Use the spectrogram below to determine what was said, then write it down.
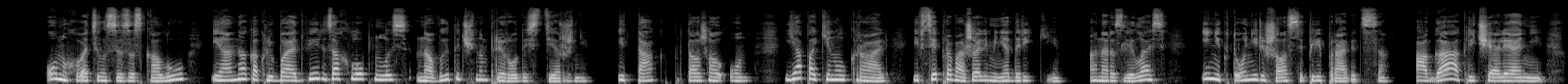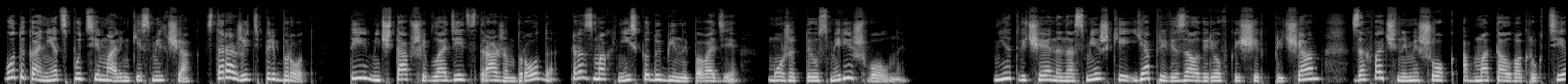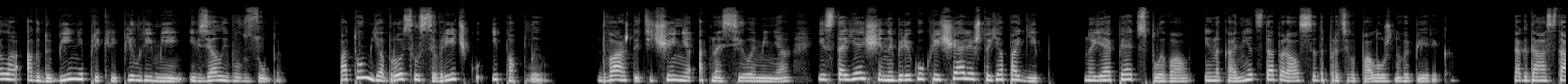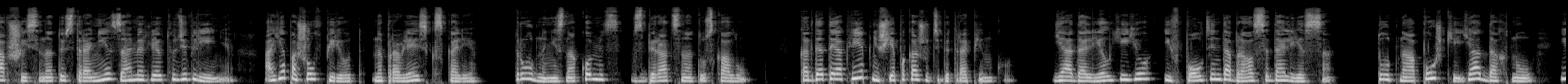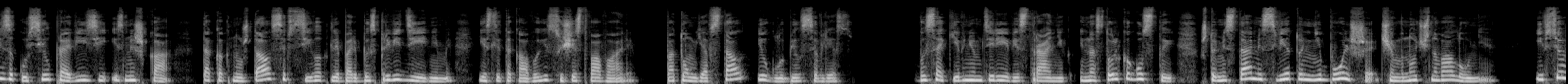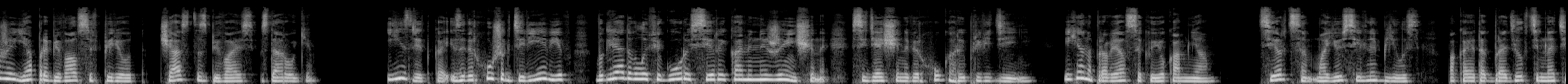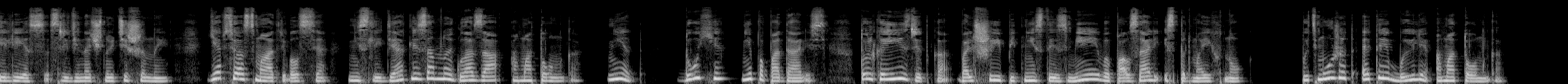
Он ухватился за скалу, и она, как любая дверь, захлопнулась на выточенном природой стержне. «Итак», — продолжал он, — «я покинул Крааль, и все провожали меня до реки. Она разлилась, и никто не решался переправиться. «Ага!» — кричали они. «Вот и конец пути, маленький смельчак. Сторожи теперь брод. Ты, мечтавший владеть стражем брода, размахнись-ка дубиной по воде. Может, ты усмиришь волны?» Не отвечая на насмешки, я привязал веревкой щит к плечам, захваченный мешок обмотал вокруг тела, а к дубине прикрепил ремень и взял его в зубы. Потом я бросился в речку и поплыл. Дважды течение относило меня, и стоящие на берегу кричали, что я погиб но я опять всплывал и, наконец, добрался до противоположного берега. Тогда оставшиеся на той стороне замерли от удивления, а я пошел вперед, направляясь к скале. Трудно, незнакомец, взбираться на ту скалу. Когда ты окрепнешь, я покажу тебе тропинку. Я одолел ее и в полдень добрался до леса. Тут на опушке я отдохнул и закусил провизией из мешка, так как нуждался в силах для борьбы с привидениями, если таковые существовали. Потом я встал и углубился в лес. Высоки в нем деревья странник и настолько густы, что местами свету не больше, чем в ночь новолуния. И все же я пробивался вперед, часто сбиваясь с дороги. Изредка из-за верхушек деревьев выглядывала фигура серой каменной женщины, сидящей наверху горы привидений, и я направлялся к ее камням. Сердце мое сильно билось, пока я так бродил в темноте леса среди ночной тишины. Я все осматривался, не следят ли за мной глаза Аматонга. Нет, Духи не попадались, только изредка большие пятнистые змеи выползали из-под моих ног. Быть может, это и были аматонга.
